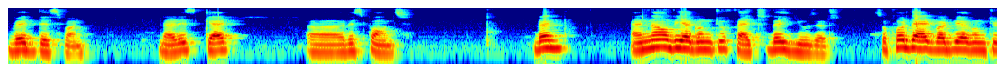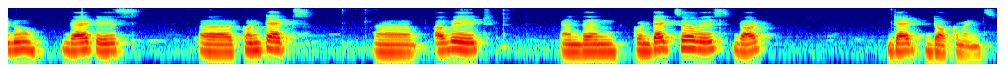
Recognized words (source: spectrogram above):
with this one. That is get uh, response. Done and now we are going to fetch the users. So for that what we are going to do that is uh, contacts uh, await and then contact service dot get documents.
